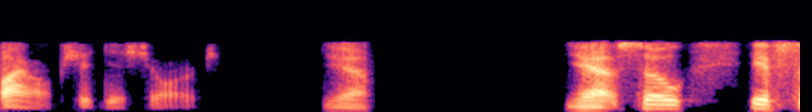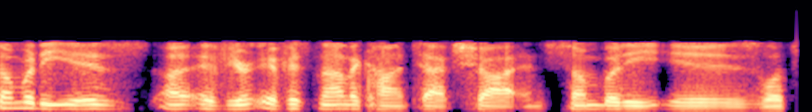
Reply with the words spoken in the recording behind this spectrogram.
firearm should discharge. Yeah. Yeah. So if somebody is, uh, if you're, if it's not a contact shot and somebody is, let's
